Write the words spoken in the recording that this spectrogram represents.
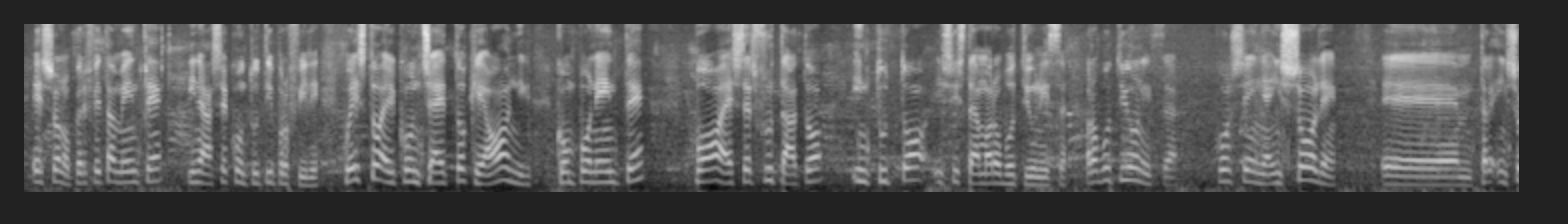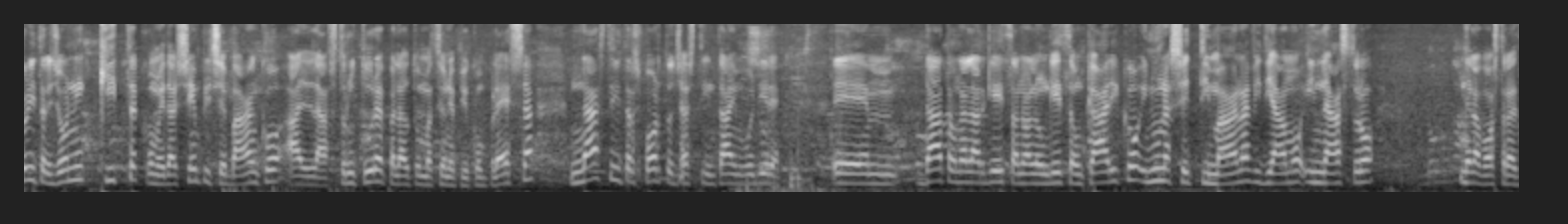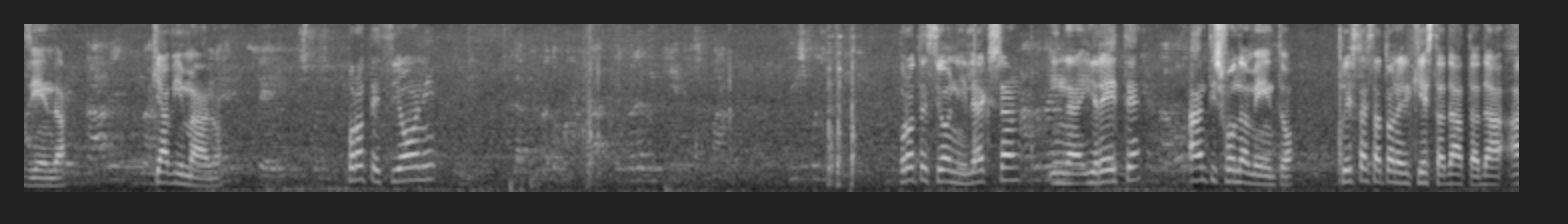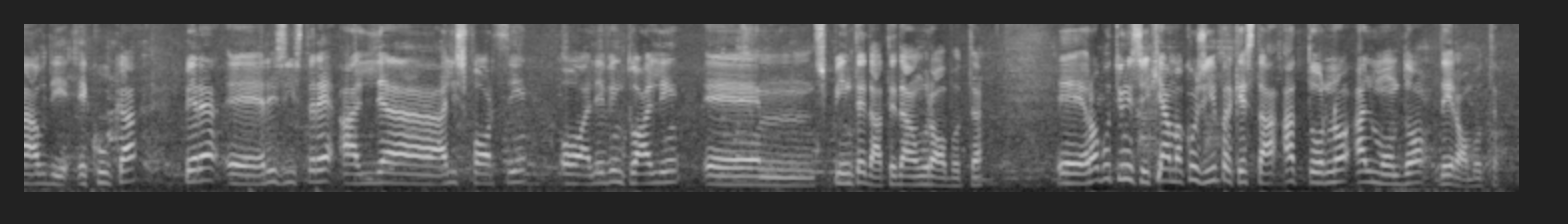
e sono perfettamente in asse con tutti i profili. Questo è il concetto che ogni componente può essere sfruttato in tutto il sistema Robot Units. Robot Units consegna in sole in soli tre giorni kit come dal semplice banco alla struttura per l'automazione più complessa, nastri di trasporto just in time vuol dire ehm, data una larghezza, una lunghezza, un carico, in una settimana vi diamo il nastro nella vostra azienda, chiavi in mano, protezioni. Protezioni Lexan in, in rete. Antisfondamento questa è stata una richiesta data da Audi e Kuka per eh, resistere agli, agli, sforzi o alle eventuali eh, spinte date da un robot. Eh, robot Unit si chiama così perché sta attorno al mondo dei robot.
